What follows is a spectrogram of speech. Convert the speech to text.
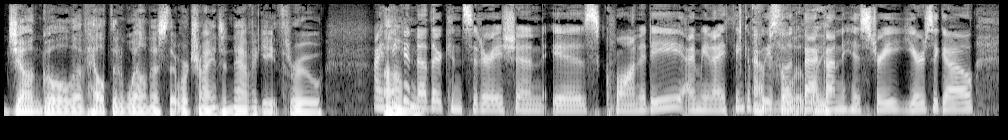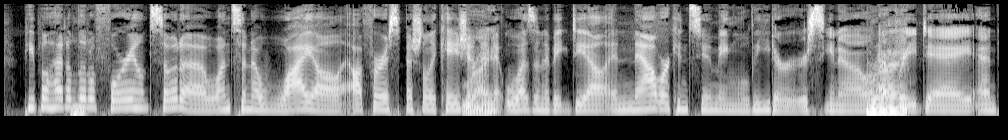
jungle of health and wellness that we're trying to navigate through I think Um, another consideration is quantity. I mean, I think if we look back on history years ago, people had a little four ounce soda once in a while uh, for a special occasion, Right. and it wasn't a big deal. And now we're consuming liters, you know, Right. every day, and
